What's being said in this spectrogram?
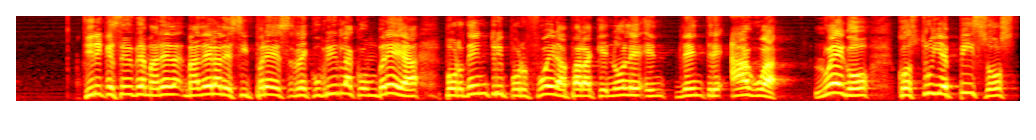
tiene que ser de madera, de ciprés, recubrirla con brea por dentro y por fuera para que no le, entre agua. Luego construye pisos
